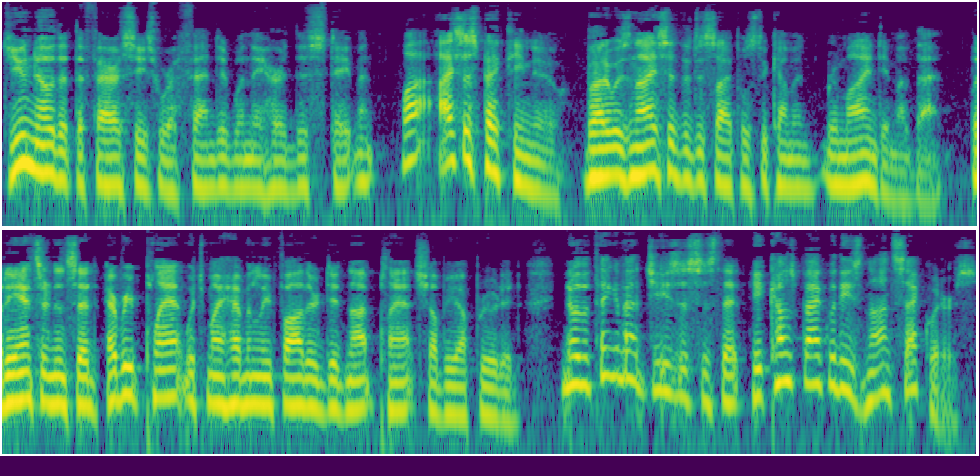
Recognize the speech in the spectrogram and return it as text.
Do you know that the Pharisees were offended when they heard this statement? Well, I suspect he knew. But it was nice of the disciples to come and remind him of that. But he answered and said, Every plant which my heavenly Father did not plant shall be uprooted. You know, the thing about Jesus is that he comes back with these non sequiturs.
